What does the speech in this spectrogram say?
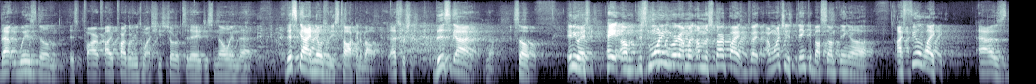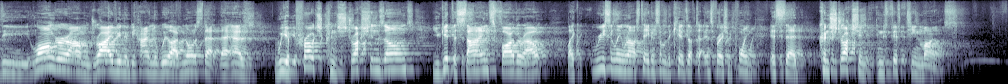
that wisdom is part, probably part of the reason why she showed up today, just knowing that this guy knows what he's talking about. That's for sure. This guy, no. So, anyways, hey, um, this morning we're, I'm, I'm going to start by, by, I want you to think about something. Uh, I feel like as the longer I'm driving and behind the wheel, I've noticed that, that as we approach construction zones, you get the signs farther out. Like recently, when I was taking some of the kids up to Inspiration Point, it said construction in 15 miles.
